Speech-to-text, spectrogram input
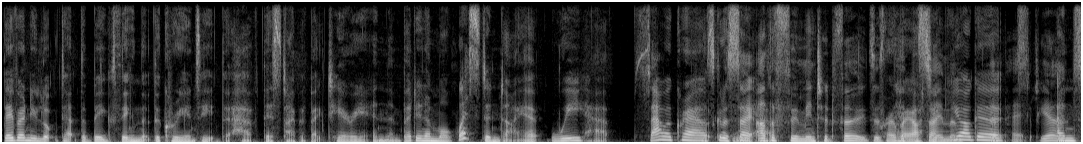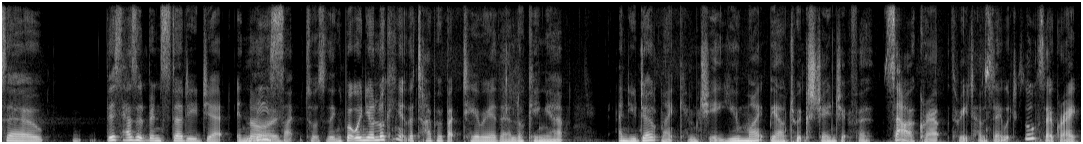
they've only looked at the big thing that the Koreans eat that have this type of bacteria in them. But in a more Western diet, we have sauerkraut. I was going to say other fermented foods is have the probiotic same yogurt. impact. Yeah, And so this hasn't been studied yet in No. these sorts of things. But when you're looking at the type of bacteria they're looking at, and you don't like kimchi, you might be able to exchange it for sauerkraut three times a day, which is also great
